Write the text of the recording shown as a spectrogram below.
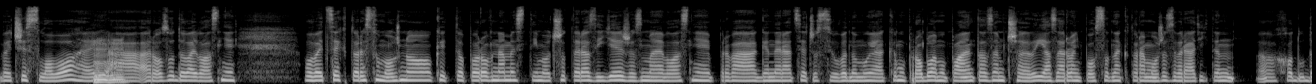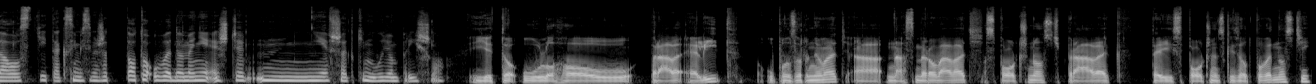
väčšie slovo hej, mm. a rozhodovať vlastne vo veciach, ktoré sú možno, keď to porovnáme s tým, o čo teraz ide, že sme vlastne prvá generácia, čo si uvedomuje, akému problému planeta Zem čeli a zároveň posledná, ktorá môže zvrátiť ten e, chod udalosti, tak si myslím, že toto uvedomenie ešte nie všetkým ľuďom prišlo. Je to úlohou práve elít upozorňovať a nasmerovávať spoločnosť práve k tej spoločenskej zodpovednosti,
